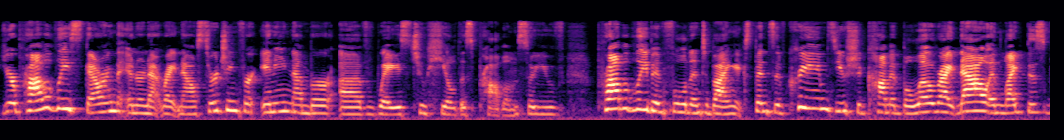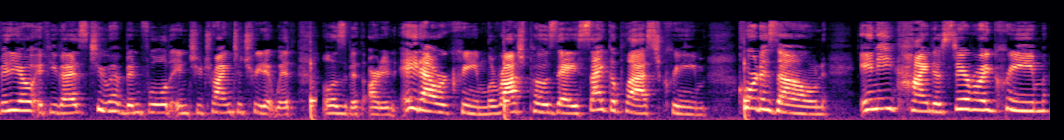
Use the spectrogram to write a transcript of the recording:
you're probably scouring the internet right now searching for any number of ways to heal this problem. So you've probably been fooled into buying expensive creams. You should comment below right now and like this video if you guys too have been fooled into trying to treat it with Elizabeth Arden 8 Hour Cream, La Roche-Posay Cicaplast Cream, Cortisone, any kind of steroid cream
